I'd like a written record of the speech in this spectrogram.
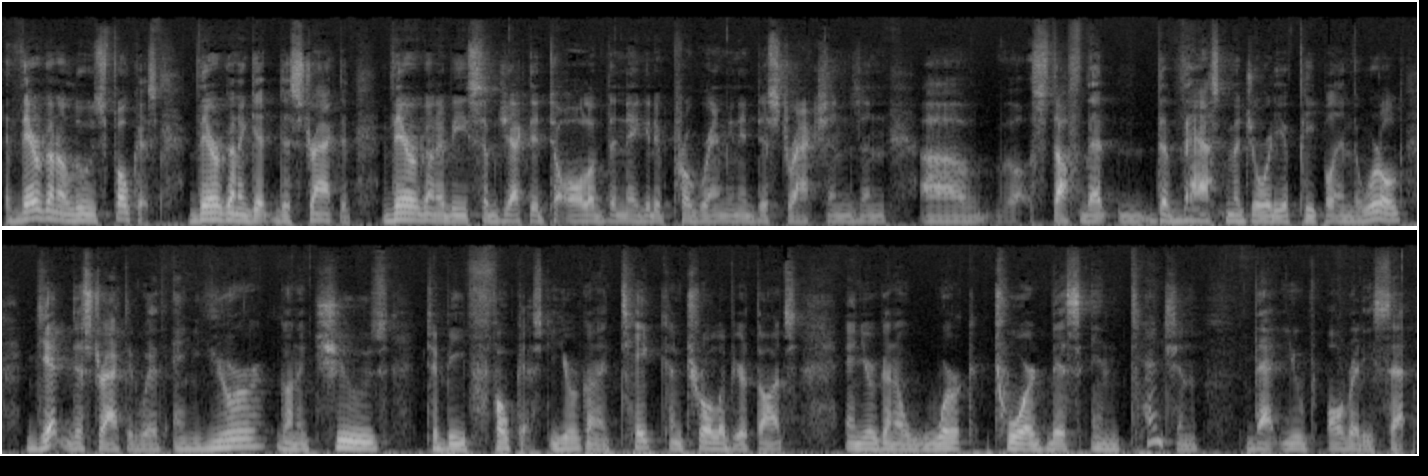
they're going to lose focus. They're going to get distracted. They're going to be subjected to all of the negative programming and distractions and uh, stuff that the vast majority of people in the world get distracted with, and you're going to choose to be focused. You're going to take control of your thoughts and you're going to work toward this intention that you've already set.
